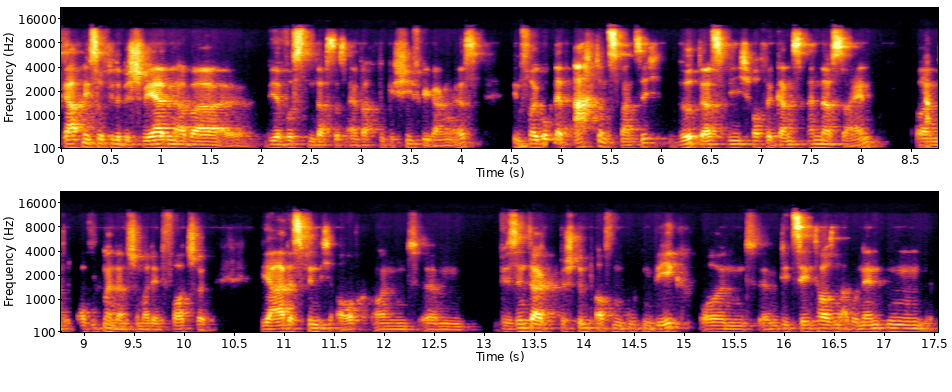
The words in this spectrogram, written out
gab nicht so viele Beschwerden, aber äh, wir wussten, dass das einfach wirklich schief gegangen ist. In Folge 128 wird das, wie ich hoffe, ganz anders sein. Und ja. da sieht man dann schon mal den Fortschritt. Ja, das finde ich auch. Und ähm, wir sind da bestimmt auf einem guten Weg. Und ähm, die 10.000 Abonnenten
